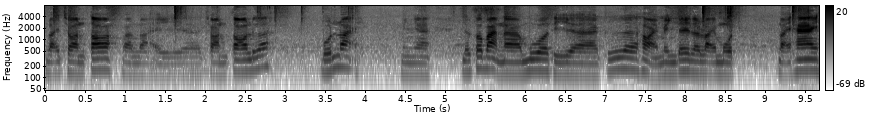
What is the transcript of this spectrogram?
loại tròn to và loại à, tròn to nữa bốn loại mình à, nếu các bạn à, mua thì à, cứ hỏi mình đây là loại 1 loại 2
